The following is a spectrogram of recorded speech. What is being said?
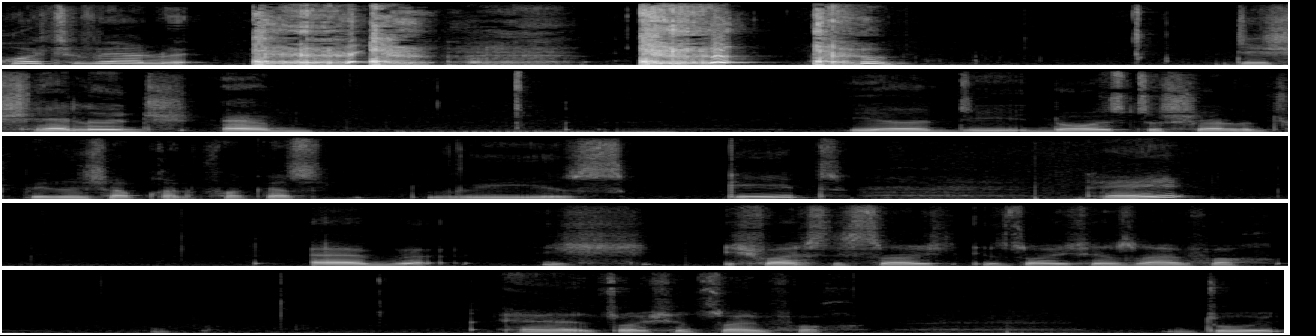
Heute werden wir die Challenge, ähm, hier die neueste Challenge spielen. Ich habe gerade vergessen, wie es geht. Okay. Ähm, ich, ich weiß nicht, soll ich, soll ich das einfach äh, soll ich jetzt einfach durch.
